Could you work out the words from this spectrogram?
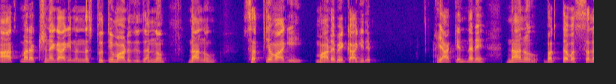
ಆತ್ಮರಕ್ಷಣೆಗಾಗಿ ನನ್ನ ಸ್ತುತಿ ಮಾಡುವುದನ್ನು ನಾನು ಸತ್ಯವಾಗಿ ಮಾಡಬೇಕಾಗಿದೆ. ಯಾಕೆಂದರೆ ನಾನು ಭಕ್ತವತ್ಸಲ.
